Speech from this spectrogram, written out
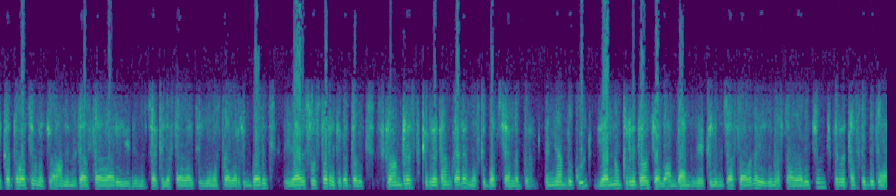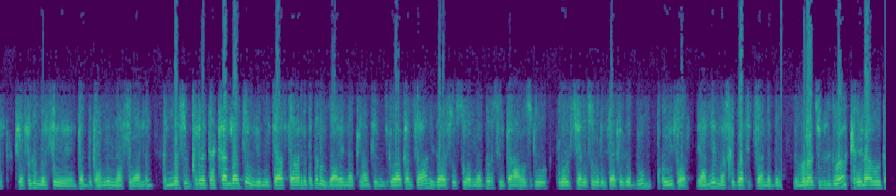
የቀጠሏቸው ናቸው። አሁን የምርጫ አስተባባሪ የምርጫ ክልል አስተባባሪ የዞን አስተባባሪ የሚባሉት የዛሬ ሶስት ወር ነው የተቀጠሉት። እስካሁን ድረስ ቅሬታም ካለ ማስገባት ይቻል ነበር። እኛም በኩል ያሉ ቅሬታዎች አሉ። አንዳንድ የክልል ምርጫ አስተባባሪና የዞን አስተባባሪዎችም ቅሬታ አስገብተናል። ከፍሉ መልስ እንጠብቃለን እናስባለን። እነሱም ቅሬታ ካላቸው የምርጫ አስተባባሪ ተቀጠሉ ዛሬና ትናንት የምዝገባ ቀን ሳይሆን የዛሬ ሶስት ወር ነበር። ስልጠና ወስዶ ፕሮጀክት ጨርሶ ወደ ከገቡም ቆይተዋል። ያንን ማስገባት ይቻል ነበር። የመራጮች ምዝገባ ከሌላ ቦታ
